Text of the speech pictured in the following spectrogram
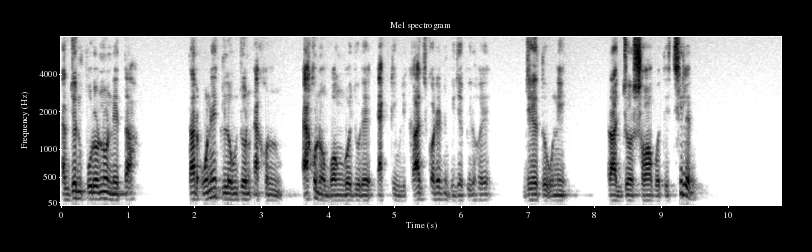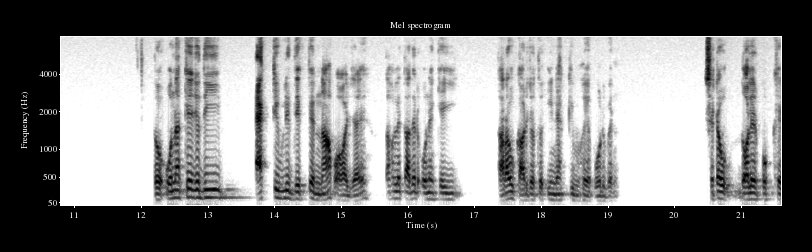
একজন পুরনো নেতা, তার অনেক লোকজন এখন, এখনও বঙ্গ জুড়ে অ্যাক্টিভলি কাজ করেন বিজেপির হয়ে, যেহেতু উনি রাজ্য সভাপতি ছিলেন। তো ওনাকে যদি অ্যাক্টিভলি দেখতে না পাওয়া যায়, তাহলে তাদের অনেকেই, তারাও কার্যত ইনঅ্যাক্টিভ হয়ে পড়বেন। সেটাও দলের পক্ষে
